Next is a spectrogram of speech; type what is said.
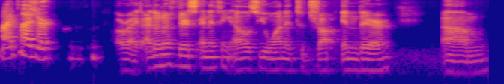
My pleasure. All right. I don't know if there's anything else you wanted to drop in there. Um,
